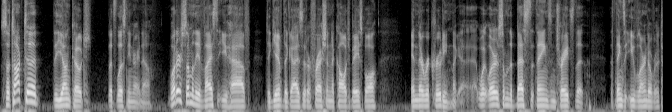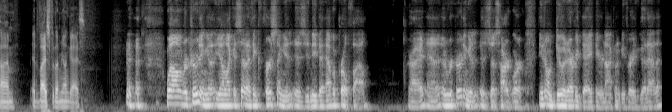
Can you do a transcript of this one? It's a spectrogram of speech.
So talk to the young coach that's listening right now. What are some of the advice that you have to give the guys that are fresh into college baseball in their recruiting? Like, uh, what, what are some of the best things and traits that the things that you've learned over time? Advice for them young guys. well, recruiting, uh, you know, like I said, I think first thing is you need to have a profile, right? And, and recruiting is, is, just hard work. You don't do it every day, you're not going to be very good at it.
